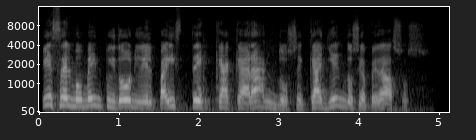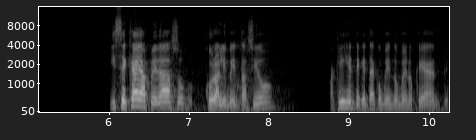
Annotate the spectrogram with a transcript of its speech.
que es el momento idóneo y el país descacarándose, cayéndose a pedazos. Y se cae a pedazos con la alimentación, Aquí hay gente que está comiendo menos que antes.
